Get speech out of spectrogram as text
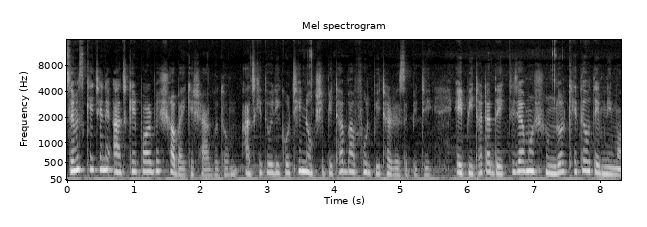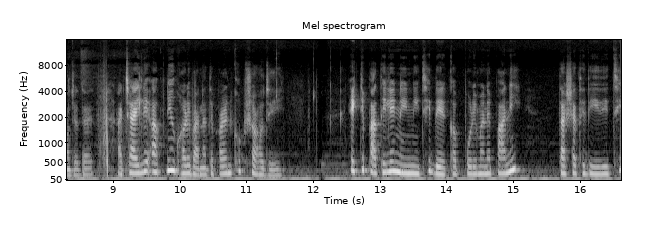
সিমস কিচেনে আজকের পর্বে সবাইকে স্বাগতম। আজকে তৈরি করছি নকশি পিঠা বা ফুল পিঠার রেসিপিটি এই পিঠাটা দেখতে যেমন সুন্দর, খেতেও তেমনি মজাদার। আর চাইলে আপনিও ঘরে বানাতে পারেন খুব সহজেই। একটি পাতিলে নিয়ে নিচ্ছি দেড় কাপ পরিমাণে পানি। তার সাথে দিয়ে দিচ্ছি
